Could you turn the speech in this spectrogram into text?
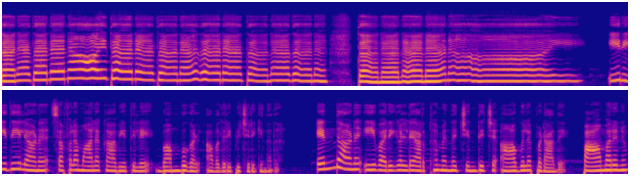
തന തനനായി തന തന തന തന തന തനനനായി ഈ രീതിയിലാണ് സഫലമാല കാവ്യത്തിലെ ബമ്പുകൾ അവതരിപ്പിച്ചിരിക്കുന്നത്. എന്താണ് ഈ വരികളുടെ അർത്ഥമെന്ന് ചിന്തിച്ച് ആകുലപ്പെടാതെ പാമരനും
